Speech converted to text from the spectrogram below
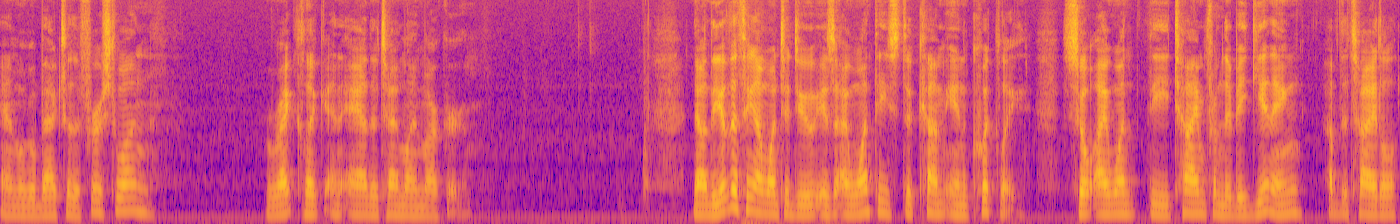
And we'll go back to the first one. Right click and add a timeline marker. Now the other thing I want to do is I want these to come in quickly. So I want the time from the beginning of the title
